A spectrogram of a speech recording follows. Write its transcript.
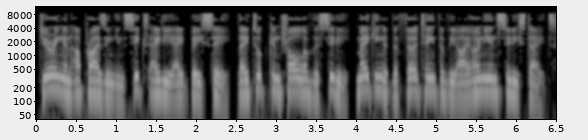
During an uprising in 688 BC, they took control of the city, making it the thirteenth of the Ionian city-states.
